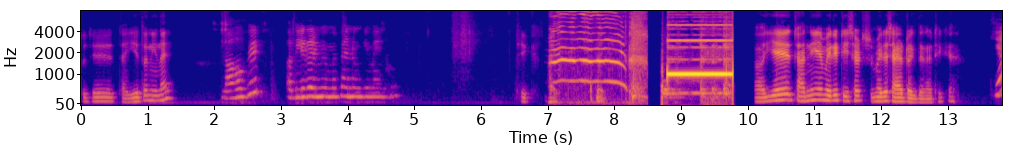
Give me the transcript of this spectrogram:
तुझे चाहिए तो नहीं ना ये? लाओ फिर अगली गर्मियों में पहनूँगी मैं इनको। ठीक। अ, ये चांदनी ये मेरी टी शर्ट मेरे साइड रख देना ठीक है? क्या?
